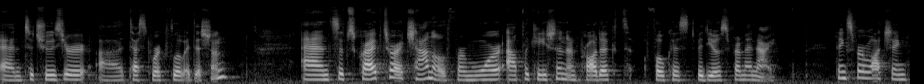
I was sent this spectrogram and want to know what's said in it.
and to choose your uh, test workflow edition. And subscribe to our channel for more application and product focused videos from NI. Thanks for watching.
